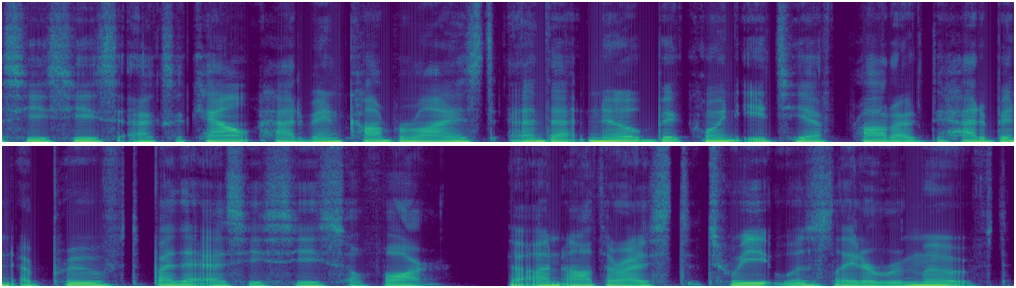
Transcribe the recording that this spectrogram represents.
SEC's X account had been compromised and that no Bitcoin ETF product had been approved by the SEC so far. The unauthorized tweet was later removed.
